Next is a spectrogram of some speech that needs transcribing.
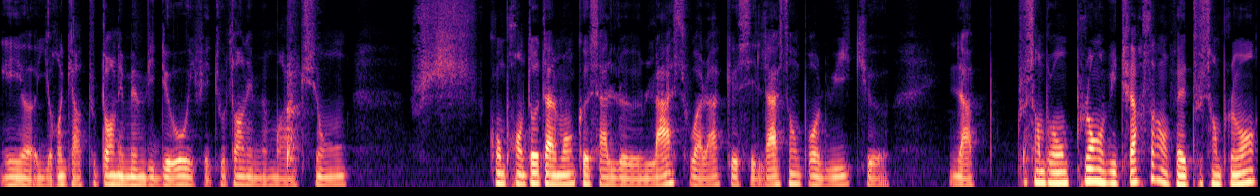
euh, et il regarde tout le temps les mêmes vidéos, il fait tout le temps les mêmes réactions. Je comprends totalement que ça le lasse, voilà, que c'est lassant pour lui, que il a tout simplement plus envie de faire ça en fait, tout simplement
